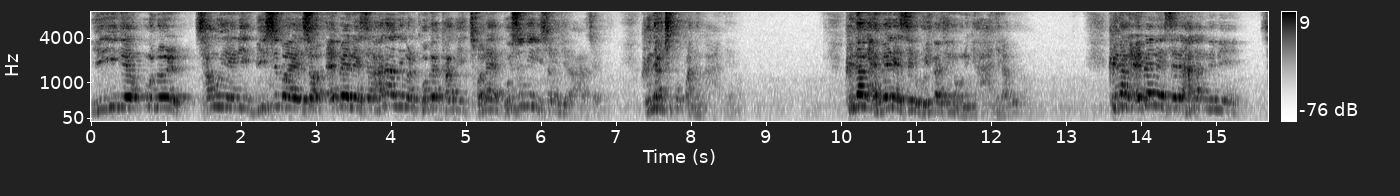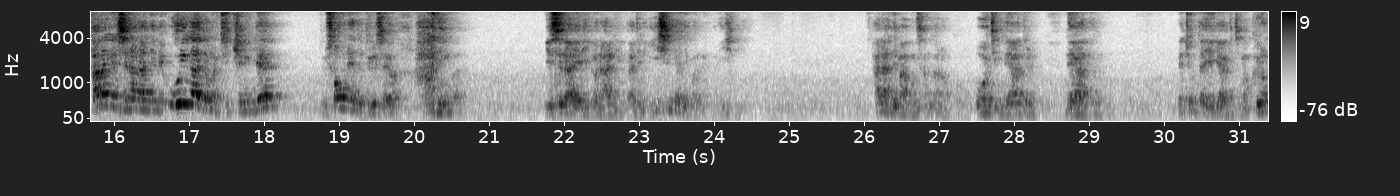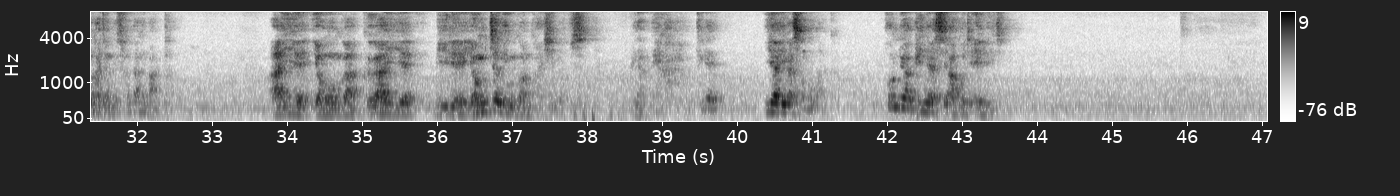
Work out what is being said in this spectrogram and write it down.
이게 오늘 사무엘이 미스바에서 에베네셀 하나님을 고백하기 전에 무슨 일이 있었는지를 알아줘야 돼. 그냥 축복받는 거 아니에요. 그냥 에베네셀이 우리 가정에 오는 게 아니라고요. 그냥 에베네셀의 하나님이 살아계신 하나님이 우리 가정을 지키는 게좀 서운해도 들으세요. 아닌 거예요. 이스라엘이 이걸 알기까지는 20년이 걸린 거예요. 20년. 하나님하고는 상관없고 오직 내 아들, 내 아들. 좀 이따 얘기하겠지만 그런 가정도 상당히 많다. 아이의 영혼과 그 아이의 미래의 영적인 건 관심이 없어. 그냥 내가 어떻게 이 아이가 성공할까? 혼유와 비냐스의 아버지 엘리지.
